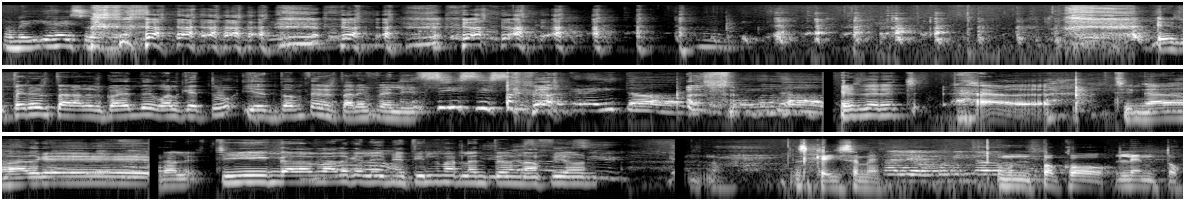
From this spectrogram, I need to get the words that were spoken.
no me digas eso. Espero estar a los 40 igual que tú y entonces estaré feliz. Sí, sí, sí, me lo creí todo. me lo creí todo. Es derecho. Chingada madre. Chingada madre que le metí más la entonación. Es que hice me un poco lento.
